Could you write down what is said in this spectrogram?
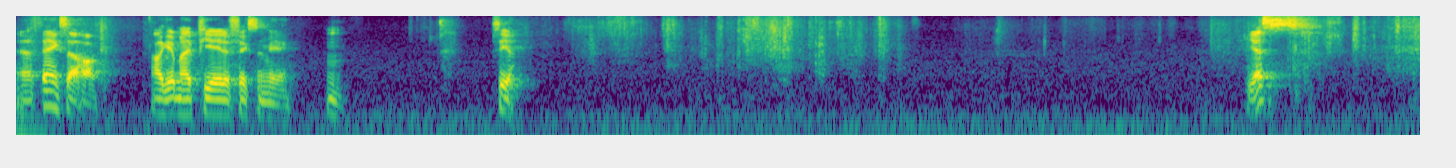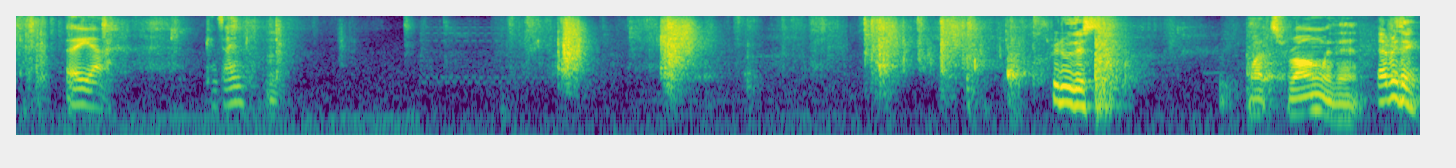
Uh, thanks, Ahok. I'll get my PA to fix the meeting. Hmm. See ya. Yes? Uh, yeah. Can sign? Let's redo this. What's wrong with it? Everything.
